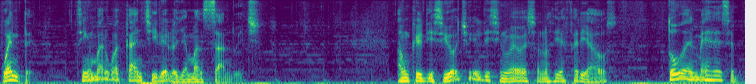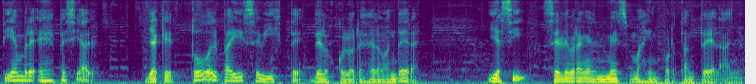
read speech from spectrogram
puente, sin embargo, acá en Chile lo llaman sándwich. Aunque el 18 y el 19 son los días feriados, todo el mes de septiembre es especial, ya que todo el país se viste de los colores de la bandera, y así celebran el mes más importante del año.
